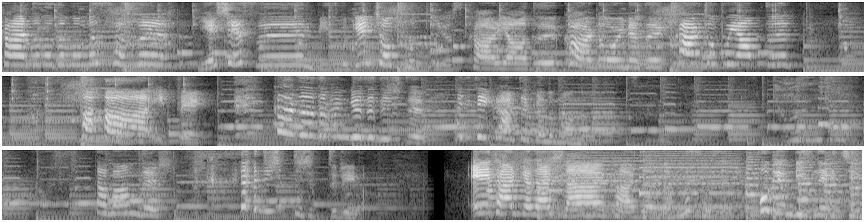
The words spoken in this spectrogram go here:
Kardan adamımız hazır. Yaşasın. Biz bugün çok mutluyuz. Kar yağdı, karda oynadık, kar topu yaptık. Haha İpek. Kardan adamın gözü düştü. Hadi tekrar takalım onu. Tamamdır. düşüp düşüp duruyor. Evet arkadaşlar, kardan adamımız hazır. Bugün bizler için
